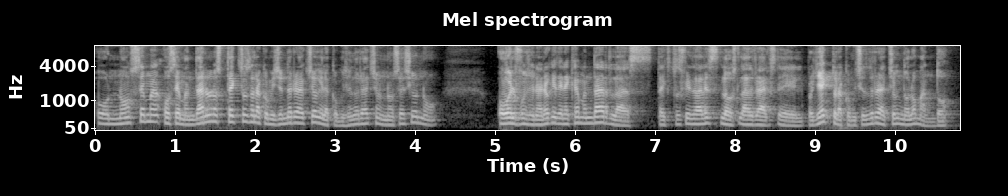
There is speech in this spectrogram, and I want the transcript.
o no se o se mandaron los textos a la comisión de redacción y la comisión de redacción no sesionó, o el funcionario que tiene que mandar los textos finales, los, las el proyecto, la comisión de redacción no lo mandó.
